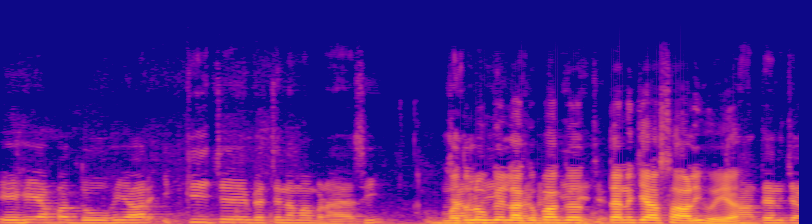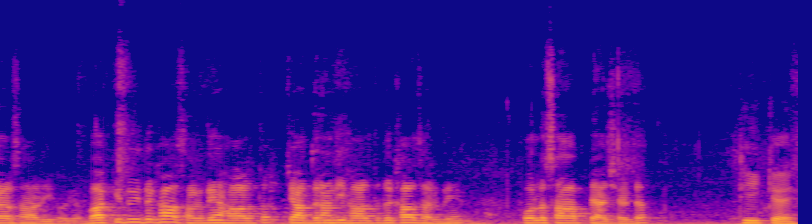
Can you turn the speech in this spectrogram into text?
ਇਹ ਆਪਾਂ 2021 ਚ ਵਿੱਚ ਨਵਾਂ ਬਣਾਇਆ ਸੀ। ਮਤਲਬ ਕਿ ਲਗਭਗ ਫਰਵਰੀ ਮਹੀਨੇ 'ਚ। 3-4 ਸਾਲ ਹੀ ਹੋਏ ਆ। ਹਾਂ 3-4 ਸਾਲ ਹੀ ਹੋਇਆ ਬਾਕੀ ਤੁਸੀਂ ਦਿਖਾ ਸਕਦੇ ਆ ਹਾਲਤ ਚਾਦਰਾਂ ਦੀ ਹਾਲਤ ਦਿਖਾ ਸਕਦੇ ਆ। ਫੁੱਲ ਸਾਫ਼ ਪਿਆ ਸ਼ੈੱਡ ਠੀਕ ਹੈ।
